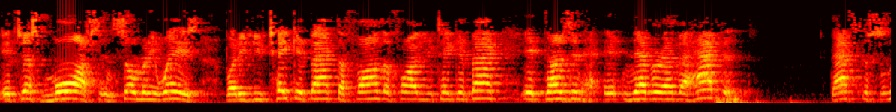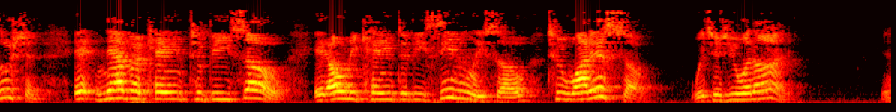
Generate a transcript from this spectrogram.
It just morphs in so many ways. But if you take it back, the farther, farther you take it back, it doesn't, it never ever happened. That's the solution. It never came to be so. It only came to be seemingly so to what is so, which is you and I. Yeah.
